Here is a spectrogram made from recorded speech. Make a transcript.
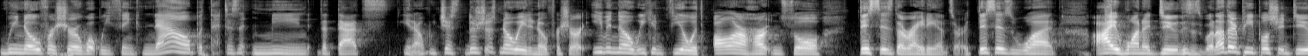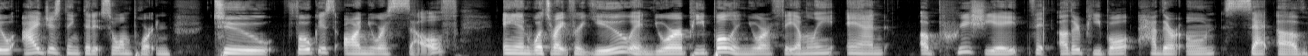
we know for sure what we think now, but that doesn't mean that that's, you know, we just, there's just no way to know for sure. Even though we can feel with all our heart and soul, this is the right answer. This is what I want to do. This is what other people should do. I just think that it's so important to focus on yourself and what's right for you and your people and your family and appreciate that other people have their own set of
